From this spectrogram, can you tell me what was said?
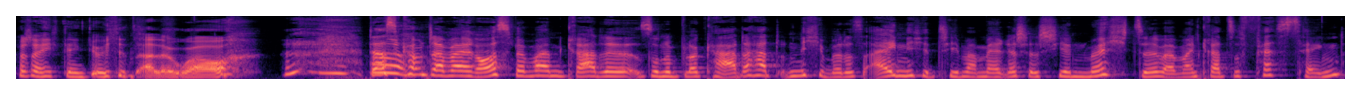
Wahrscheinlich denkt ihr euch jetzt alle, wow. Das kommt dabei raus, wenn man gerade so eine Blockade hat und nicht über das eigentliche Thema mehr recherchieren möchte, weil man gerade so festhängt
